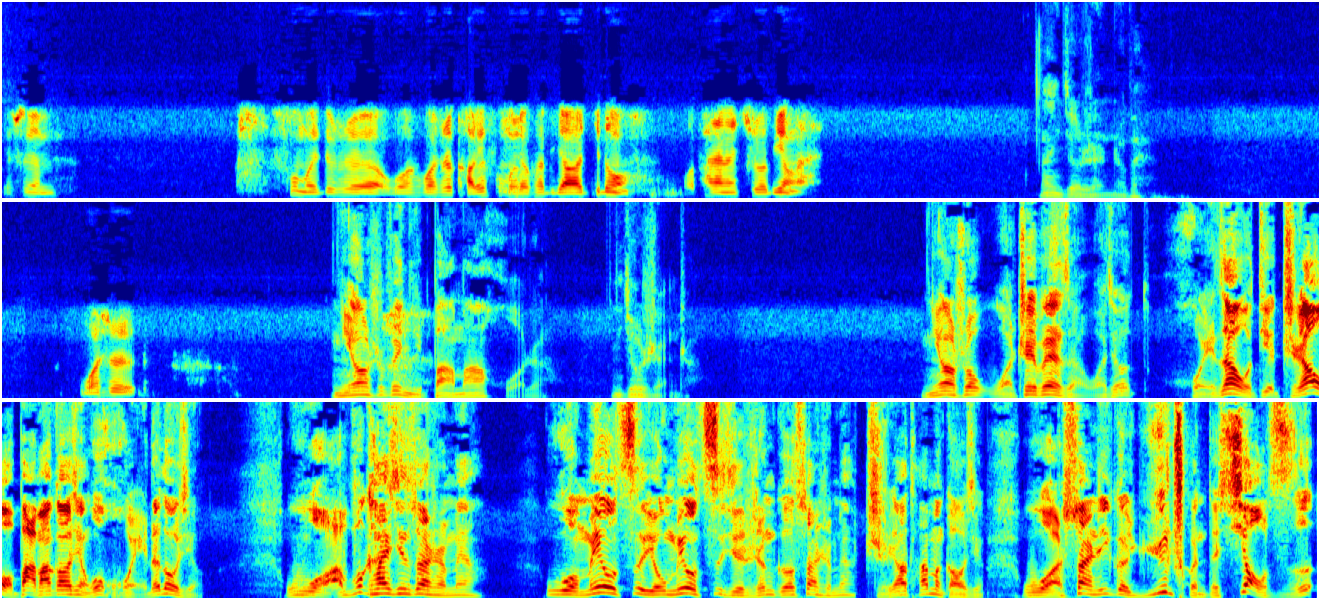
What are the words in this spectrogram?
也是，父母就是我，我是考虑父母这块比较激动，我怕他们气出病来。那你就忍着呗。我是，你要是为你爸妈活着，你就忍着。你要说我这辈子我就毁在我爹，只要我爸妈高兴，我毁了都行。我不开心算什么呀？我没有自由，没有自己的人格，算什么呀？只要他们高兴，我算是一个愚蠢的孝子，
